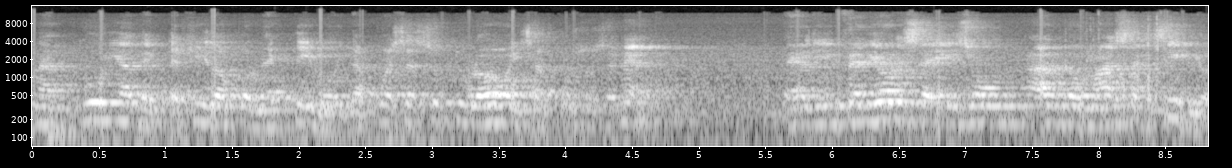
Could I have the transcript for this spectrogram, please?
una cuña de tejido conectivo y después se suturó y se puso cemento. En el inferior se hizo algo más sencillo,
